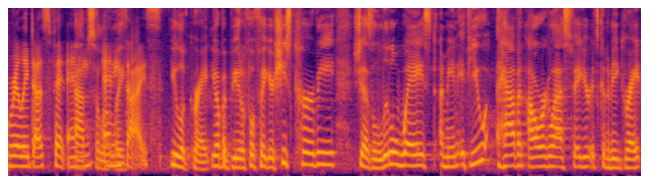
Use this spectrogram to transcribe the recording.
Really does fit any, Absolutely. any size. You look great. You have a beautiful figure. She's curvy. She has a little waist. I mean, if you have an hourglass figure, it's gonna be great,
